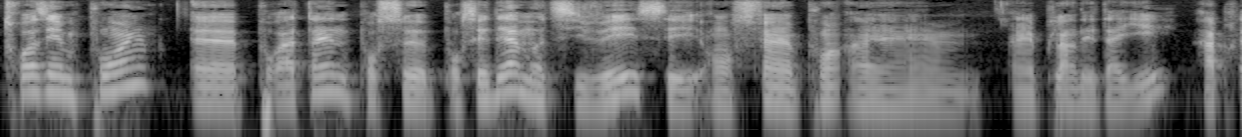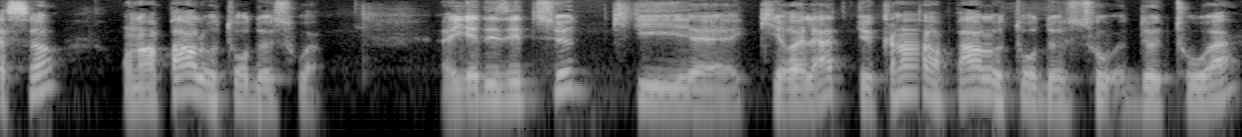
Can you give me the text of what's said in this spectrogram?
troisième point, euh, pour atteindre, pour se, pour s'aider à motiver, c'est, on se fait un point, un, un plan détaillé. Après ça, on en parle autour de soi. Euh, Il y a des études qui, qui relatent que quand on parle autour de, so- de toi,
